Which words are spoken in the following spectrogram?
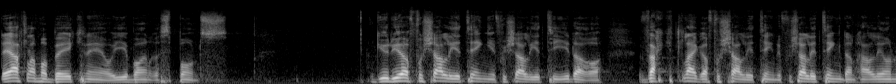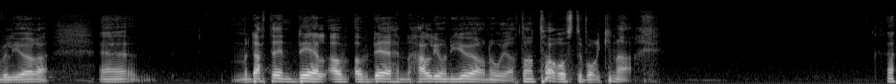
Det er et eller annet med å bøye kne og gi bare en respons. Gud gjør forskjellige ting i forskjellige tider og vektlegger forskjellige ting. Det er forskjellige ting Den hellige ånd vil gjøre. Eh, men dette er en del av, av det Den hellige ånd gjør nå, at han tar oss til våre knær.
